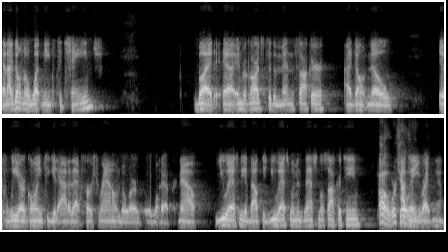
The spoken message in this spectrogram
And I don't know what needs to change. But uh, in regards to the men's soccer, I don't know if we are going to get out of that first round or, or whatever. Now, you asked me about the U.S. women's national soccer team. Oh, we're killing. I'll tell you right now,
